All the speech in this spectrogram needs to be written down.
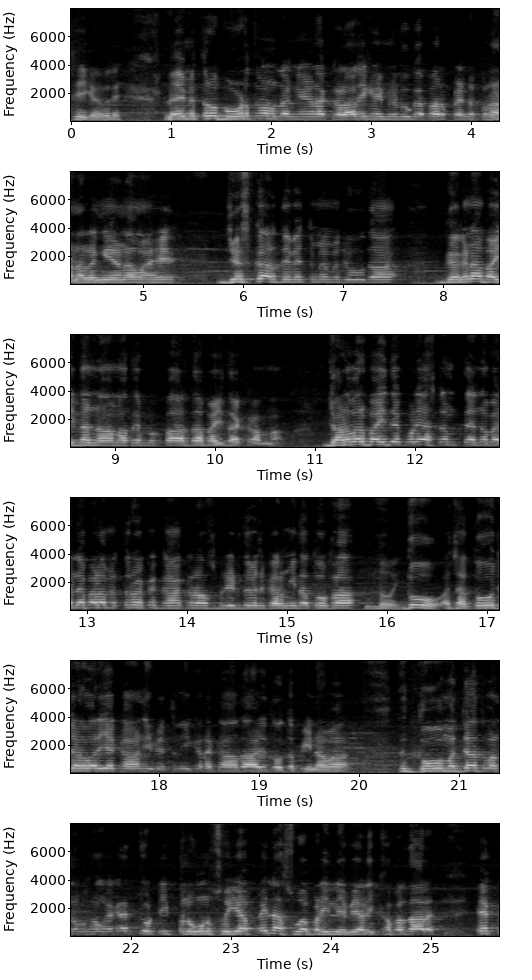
ਠੀਕ ਹੈ ਵੀਰੇ। ਲੈ ਮਿੱਤਰੋ ਬੋਰਡ ਤੁਹਾਨੂੰ ਲੰਗਿਆਣਾ ਕਲਾ ਲਿਖਿਆ ਮਿਲੂਗਾ ਪਰ ਪਿੰਡ ਪੁਰਾਣਾ ਲੰਗਿਆਣਾ ਵਾ ਇਹ। ਜਿਸ ਘਰ ਦੇ ਵਿੱਚ ਮੈਂ ਮੌਜੂਦ ਆ ਗਗਨਾ ਬਾਈ ਦਾ ਨਾਮ ਆ ਤੇ ਵਪਾਰ ਦਾ ਬਾਈ ਦਾ ਕੰਮ ਆ। ਜਾਨਵਰ ਬਾਈ ਦੇ ਕੋਲੇ ਇਸ ਟਾਈਮ ਤਿੰਨ ਵੇਲੇ ਵਾਲਾ ਮਿੱਤਰੋ ਇੱਕ ਗਾਂ ਕ੍ਰਾਸ ਬਰੀਡ ਦੇ ਵਿੱਚ ਗਰਮੀ ਦਾ ਤੋਹਫਾ। ਦੋ ਅੱਛਾ ਦੋ ਜਾਨਵਰ ਇਹ ਗਾਂ ਨਹੀਂ ਵੇਚਣੀ ਕਹਿੰਦਾ ਗਾਂ ਦਾ ਅਜੇ ਦੁੱਧ ਪੀਣਾ ਵਾ। ਤੇ ਦੋ ਮੱਝਾਂ ਤੁਹਾਨੂੰ ਵਿਖਾਉਂਗਾ ਕਹਿੰਦਾ ਝੋਟੀ ਪਲੂਣ ਸੂਈ ਆ ਪਹਿਲਾ ਸੂਆ ਬੜੀ ਲੇਵੇ ਵਾਲੀ ਖਬਰਦਾਰ। ਇੱਕ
